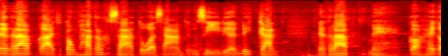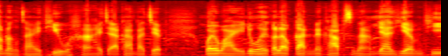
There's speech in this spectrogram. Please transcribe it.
นะครับ ก็อาจจะต้องพักรักษาตัว 3-4 เดือนด้วยกัน นะครับแม่ก็ให้กำลังใจทิวหายจากอาการบาดเจ็บไวๆด้วยก็แล้วกันนะครับ สนามหญ้าเทียมที่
